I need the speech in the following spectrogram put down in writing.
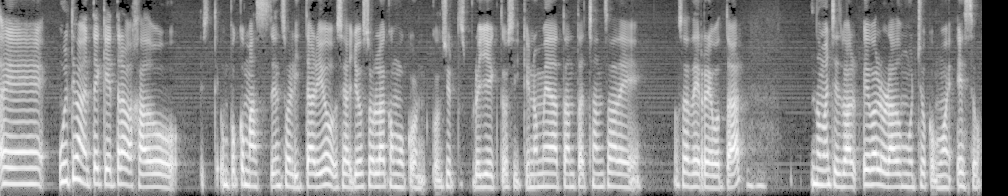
eh, últimamente que he trabajado este, un poco más en solitario, o sea, yo sola como con, con ciertos proyectos y que no me da tanta chance de, o sea, de rebotar, no manches, he valorado mucho como eso,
